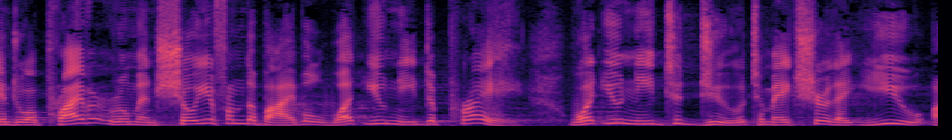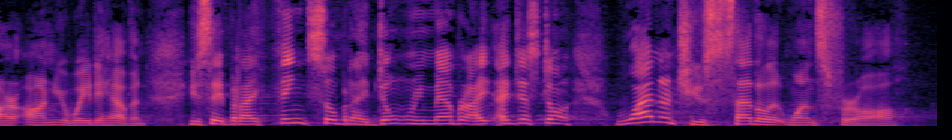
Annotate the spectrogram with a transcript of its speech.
into a private room and show you from the Bible what you need to pray, what you need to do to make sure that you are on your way to heaven. You say, But I think so, but I don't remember. I, I just don't. Why don't you settle it once for all?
